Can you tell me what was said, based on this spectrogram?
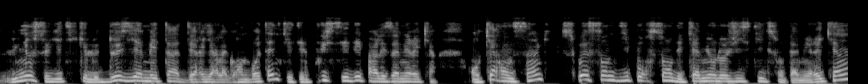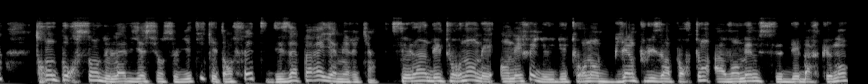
l'Union soviétique est le deuxième État derrière la Grande-Bretagne qui était le plus cédé par les Américains. En 45, 70% des camions logistiques sont américains, 30% de l'aviation soviétique est en fait des appareils américains. C'est l'un des tournants, mais en effet, il y a eu des tournants bien plus importants avant même ce débarquement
